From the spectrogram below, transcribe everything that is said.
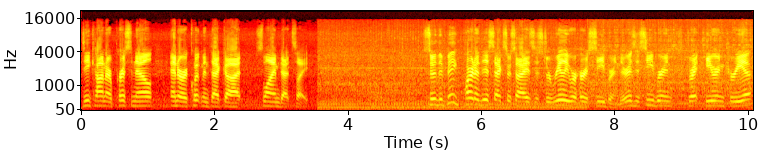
decon our personnel and our equipment that got slimed at site. So the big part of this exercise is to really rehearse CBRN. There is a CBRN threat here in Korea,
